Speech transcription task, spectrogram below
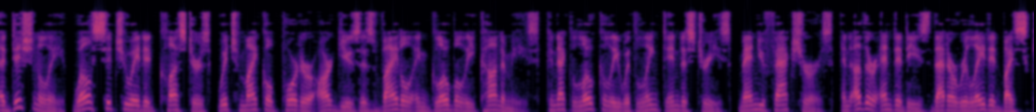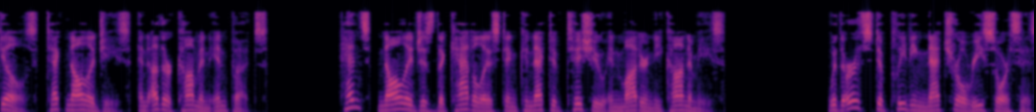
Additionally, well-situated clusters, which Michael Porter argues is vital in global economies, connect locally with linked industries, manufacturers, and other entities that are related by skills, technologies, and other common inputs. Hence, knowledge is the catalyst and connective tissue in modern economies. With Earth's depleting natural resources,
